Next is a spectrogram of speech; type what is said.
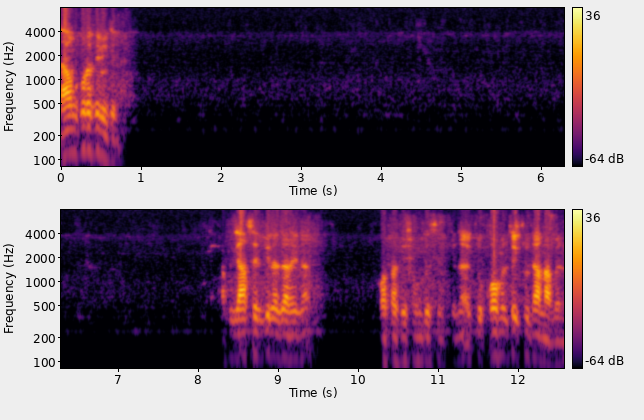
ডাউন করে দিবে কিনা? আপনি আছেন কিনা জানি না। কথা কি শুনতেছেন কিনা? একটু কমেন্টে একটু জানাবেন।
